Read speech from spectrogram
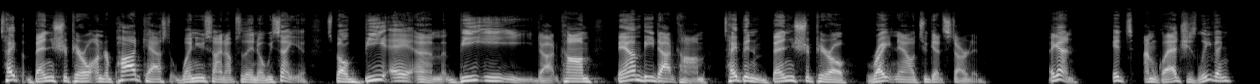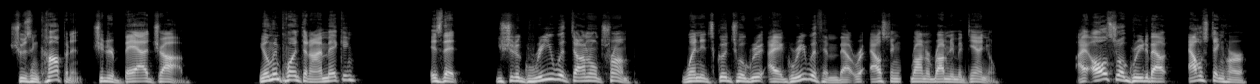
Type Ben Shapiro under podcast when you sign up so they know we sent you. Spelled B A M B E E dot com, Bambee.com. Type in Ben Shapiro right now to get started. Again, it's I'm glad she's leaving. She was incompetent. She did a bad job. The only point that I'm making is that you should agree with Donald Trump when it's good to agree. I agree with him about ousting Ronna Romney McDaniel. I also agreed about ousting her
